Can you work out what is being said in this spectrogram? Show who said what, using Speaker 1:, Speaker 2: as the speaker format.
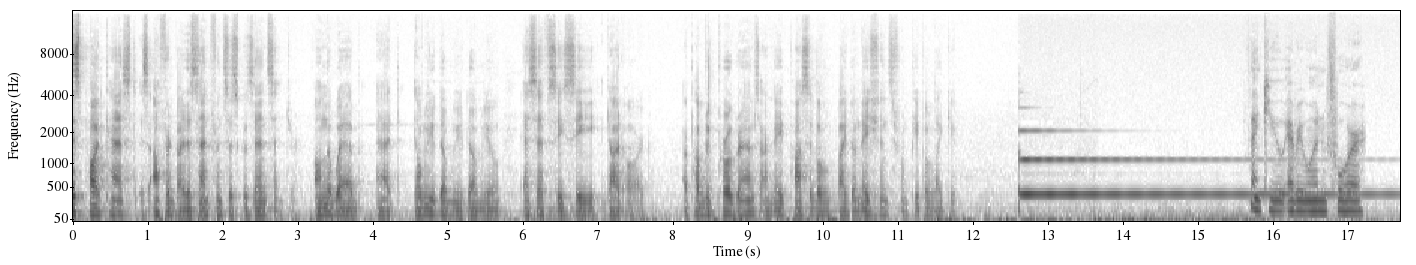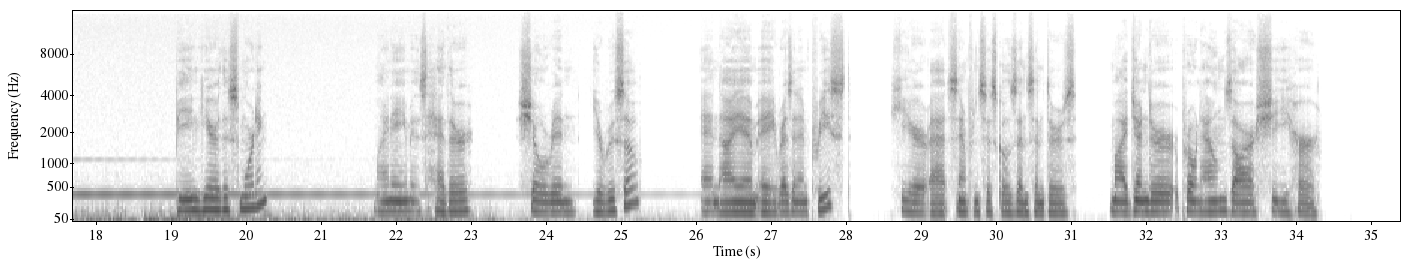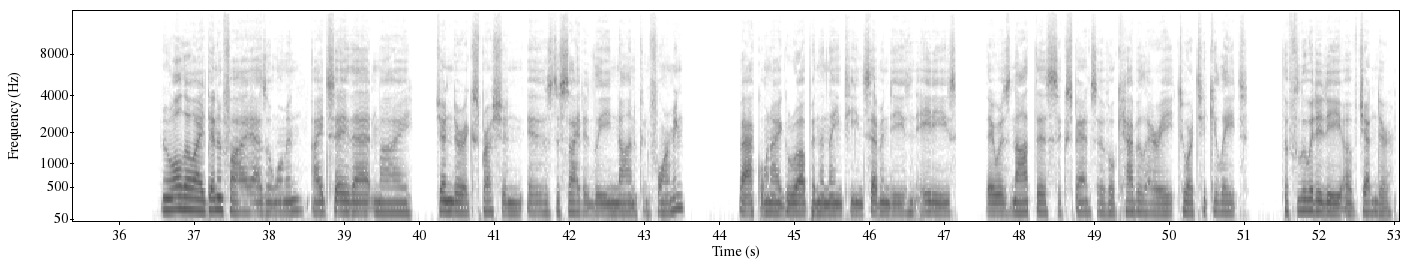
Speaker 1: This podcast is offered by the San Francisco Zen Center on the web at www.sfzc.org. Our public programs are made possible by donations from people like you.
Speaker 2: Thank you, everyone, for being here this morning. My name is Heather Shoren Iarusso, and I am a resident priest here at San Francisco Zen Center's. My gender pronouns are she, her. Although I identify as a woman, I'd say that my gender expression is decidedly non-conforming. Back when I grew up in the 1970s and 80s, there was not this expansive vocabulary to articulate the fluidity of gender.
